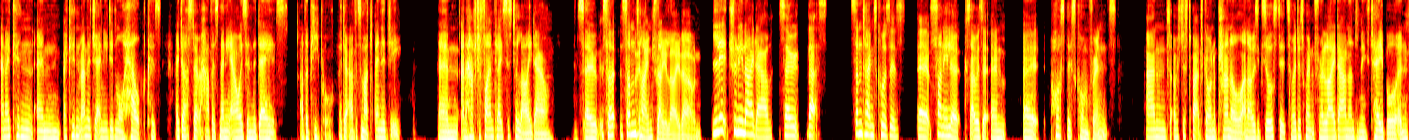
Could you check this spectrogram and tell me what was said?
And I couldn't, um, I couldn't manage it. I needed more help because I just don't have as many hours in the day as other people. I don't have as much energy um, and I have to find places to lie down. So, so sometimes that Literally lie down. literally lie down. So that's sometimes causes uh, funny looks. I was at um, a hospice conference and I was just about to go on a panel and I was exhausted. So I just went for a lie down underneath the table and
